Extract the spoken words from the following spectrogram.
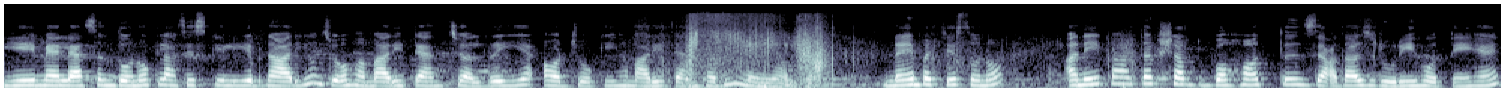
ये मैं लेसन दोनों क्लासेस के लिए बना रही हूँ, जो हमारी टेंथ चल रही है और जो कि हमारी टेंथ अभी नहीं आई है। नए बच्चे सुनो अनेकार्थक शब्द बहुत ज़्यादा ज़रूरी होते हैं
